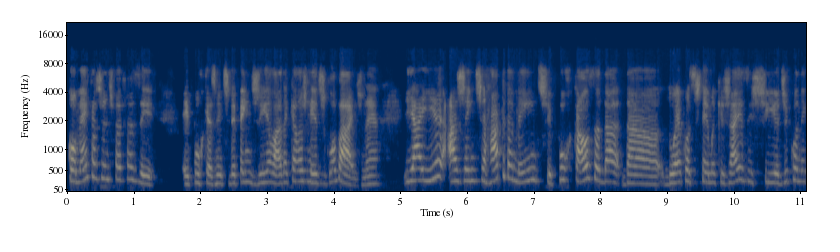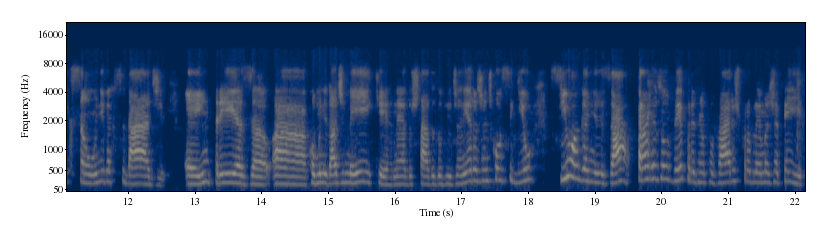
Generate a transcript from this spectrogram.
Como é que a gente vai fazer? É porque a gente dependia lá daquelas redes globais, né? E aí a gente rapidamente, por causa da, da, do ecossistema que já existia de conexão universidade, é, empresa, a comunidade maker né, do estado do Rio de Janeiro, a gente conseguiu se organizar para resolver, por exemplo, vários problemas de EPI,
